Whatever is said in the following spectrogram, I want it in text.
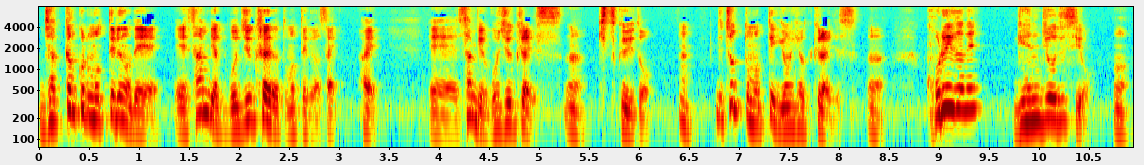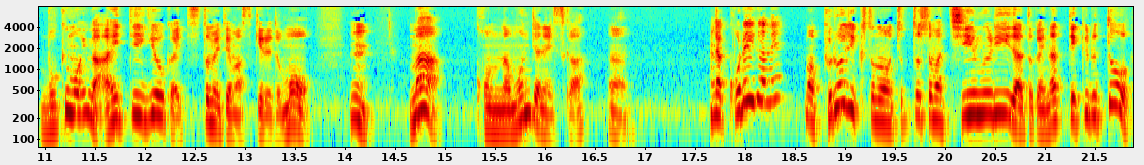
若干これ持ってるので、えー、350くらいだと思ってください。はい、えー、350くらいです、うん、きつく言うと、うん、でちょっと持って400くらいです、うん、これがね現状ですよ、うん、僕も今 IT 業界勤めてますけれども、うん、まあこんなもんじゃないですか。うん。だこれがね、まあ、プロジェクトのちょっとしたまあチームリーダーとかになってくると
